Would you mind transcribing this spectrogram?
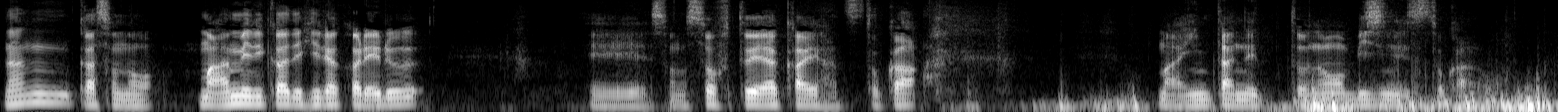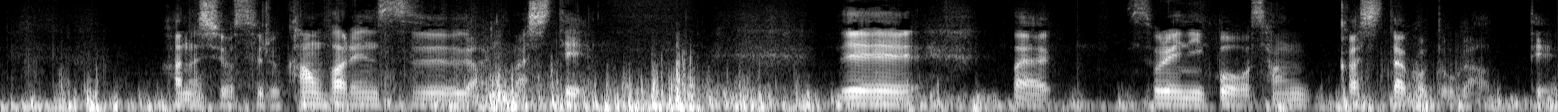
なんかその、まあ、アメリカで開かれる、えー、そのソフトウェア開発とか、まあ、インターネットのビジネスとかの話をするカンファレンスがありまして。で、まあ、それにこう参加したことがあって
